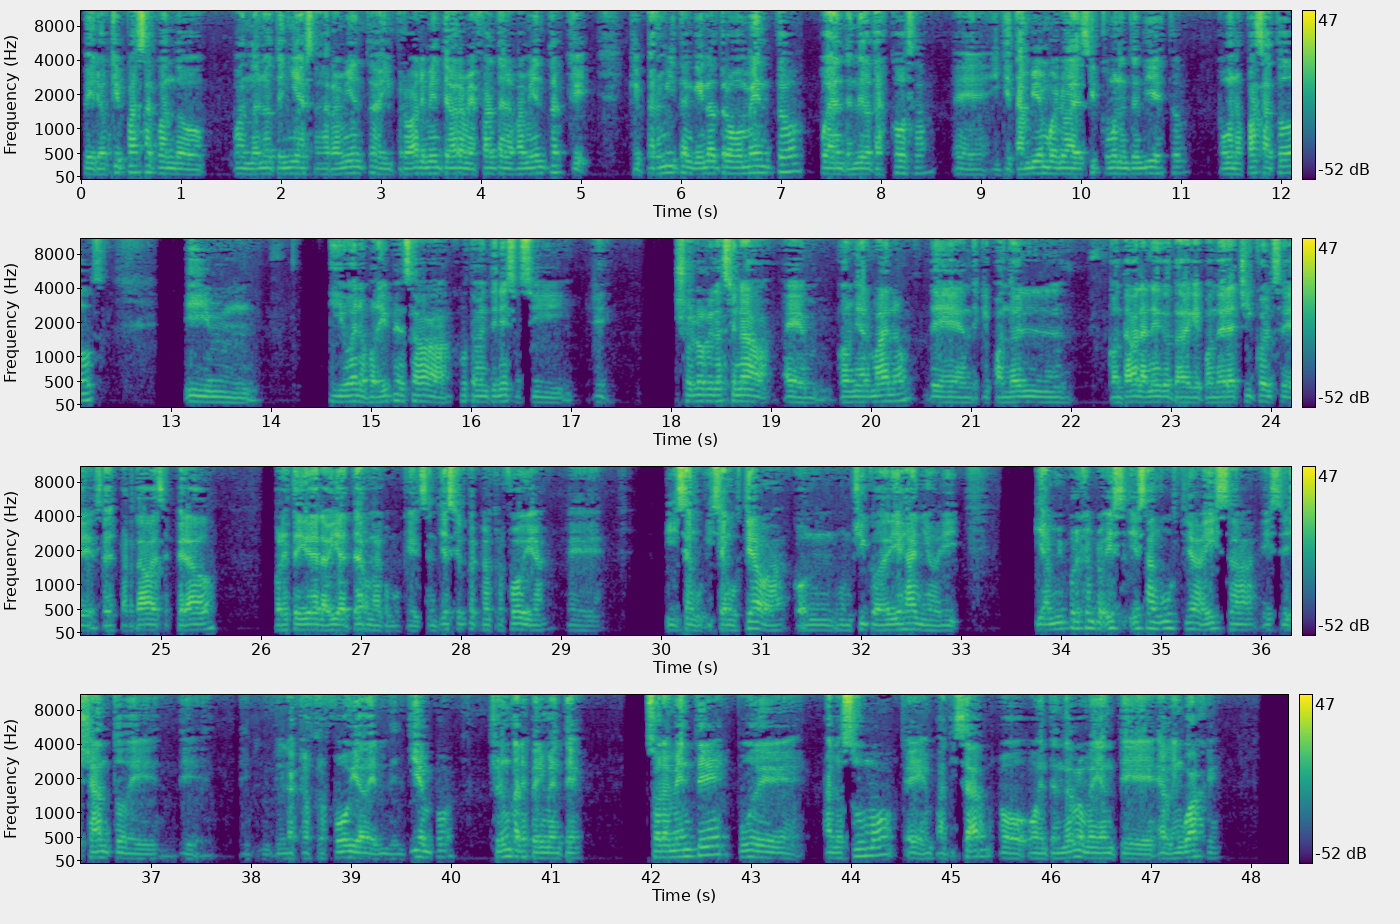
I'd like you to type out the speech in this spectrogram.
pero, ¿qué pasa cuando, cuando no tenía esas herramientas? Y probablemente ahora me faltan herramientas que, que permitan que en otro momento pueda entender otras cosas eh, y que también vuelvo a decir cómo no entendí esto, cómo nos pasa a todos. Y, y bueno, por ahí pensaba justamente en eso, si eh, yo lo relacionaba eh, con mi hermano, de, que cuando él contaba la anécdota de que cuando era chico él se, se despertaba desesperado por esta idea de la vida eterna, como que sentía cierta claustrofobia y, se, y se angustiaba con un chico de 10 años. Y, y a mí, por ejemplo, es, esa angustia, esa, ese llanto de, de la claustrofobia del, tiempo, yo nunca la experimenté. Solamente pude, a lo sumo, eh, empatizar o, entenderlo mediante el lenguaje.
